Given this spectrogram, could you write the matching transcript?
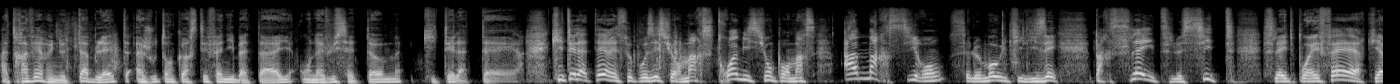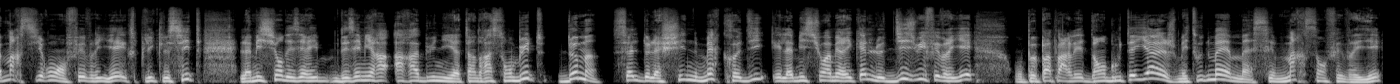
À travers une tablette, ajoute encore Stéphanie Bataille, on a vu cet homme quitter la Terre. Quitter la Terre et se poser sur Mars. Trois missions pour Mars. À Marciron, c'est le mot utilisé par Slate, le site slate.fr, qui à Marciron en février explique le site. La mission des, des Émirats Arabes Unis atteindra son but demain, celle de la Chine mercredi et la mission américaine le 18 février. On peut pas parler d'embouteillage, mais tout de même, c'est mars en février.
